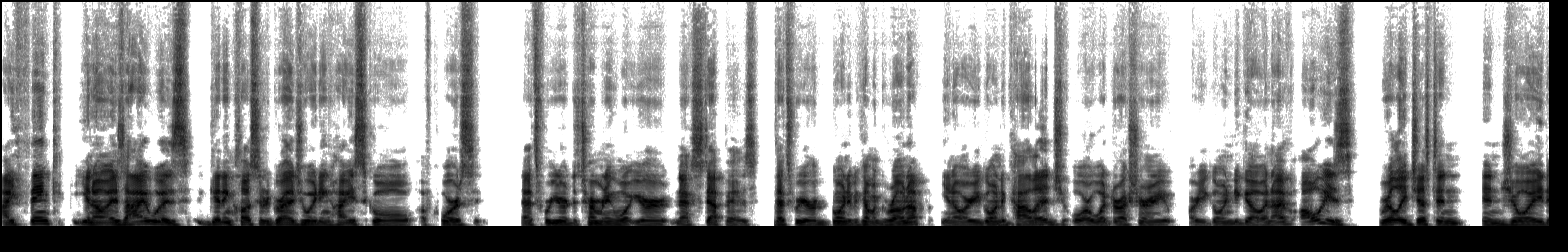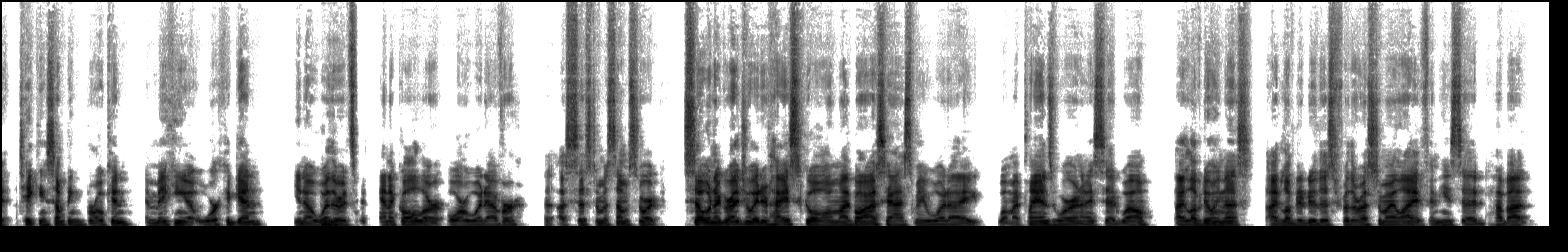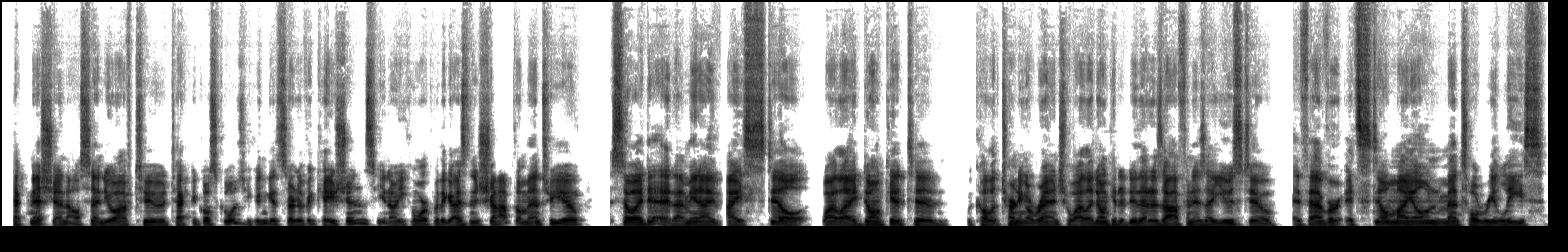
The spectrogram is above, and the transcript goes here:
I think you know, as I was getting closer to graduating high school, of course, that's where you're determining what your next step is. That's where you're going to become a grown up. You know, are you going to mm-hmm. college, or what direction are you are you going to go? And I've always really just in, enjoyed taking something broken and making it work again. You know, mm-hmm. whether it's mechanical or or whatever, a- system of some sort. So when I graduated high school, my boss asked me what I what my plans were, and I said, "Well, I love doing this. I'd love to do this for the rest of my life." And he said, "How about technician? I'll send you off to technical schools. You can get certifications. You know, you can work with the guys in the shop. They'll mentor you." So I did. I mean, I I still, while I don't get to we call it turning a wrench, while I don't get to do that as often as I used to, if ever, it's still my own mental release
